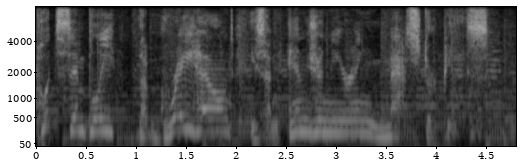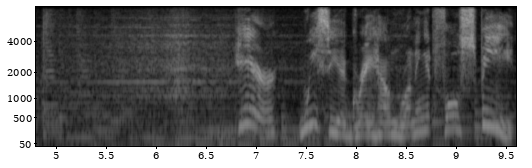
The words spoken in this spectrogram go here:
Put simply, the Greyhound is an engineering masterpiece. Here, we see a greyhound running at full speed.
